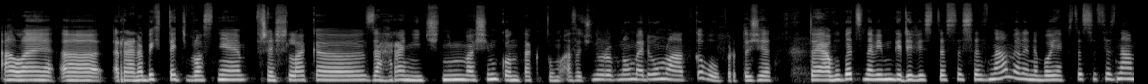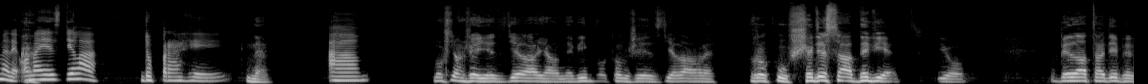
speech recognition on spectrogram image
Ale eh, ráda bych teď vlastně přešla k eh, zahraničním vašim kontaktům a začnu rovnou Medou Mládkovou, protože to já vůbec nevím, kdy vy jste se seznámili, nebo jak jste se seznámili. Ona jezdila do Prahy Ne, a možná, že jezdila, já nevím o tom, že jezdila, ale v roku 69, jo, byla tady ve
